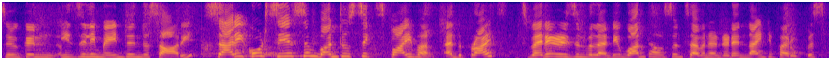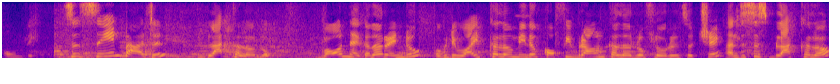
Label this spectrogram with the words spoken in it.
so you can easily maintain the sari sari code CSM one two six five one and the price it's very reasonable అండి. One thousand seven hundred and ninety five rupees only so same pattern black కలర్లో. బాగున్నాయి కదా రెండు. ఒకటి వైట్ కలర్ మీద కాఫీ బ్రౌన్ కలర్లో ఫ్లోరల్స్ వచ్చాయి. And this is black colour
